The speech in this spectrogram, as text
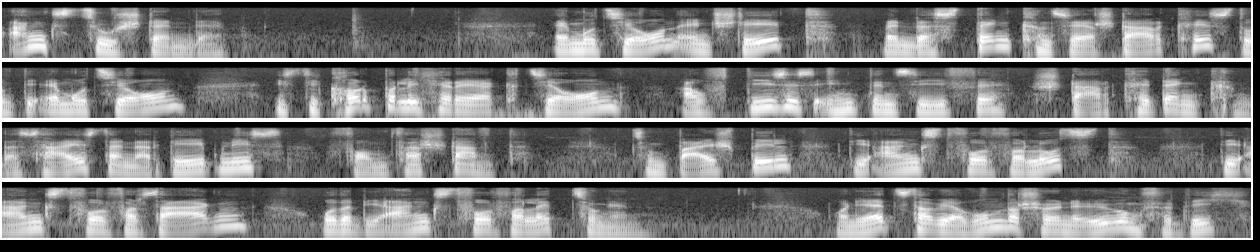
Angstzustände. Emotion entsteht, wenn das Denken sehr stark ist und die Emotion ist die körperliche Reaktion auf dieses intensive, starke Denken. Das heißt ein Ergebnis vom Verstand. Zum Beispiel die Angst vor Verlust, die Angst vor Versagen oder die Angst vor Verletzungen. Und jetzt habe ich eine wunderschöne Übung für dich,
